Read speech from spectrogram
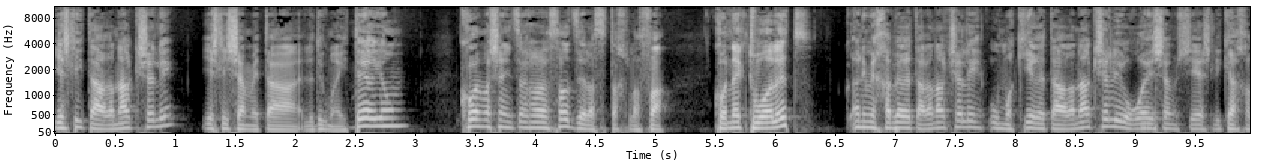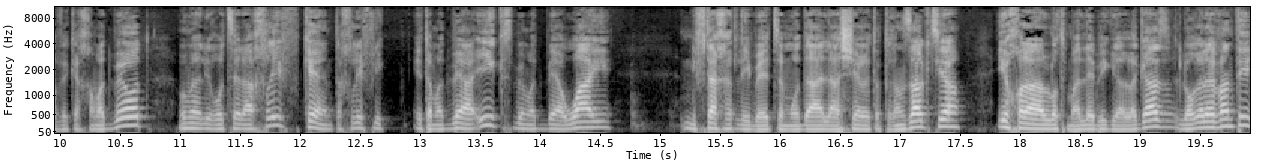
יש לי את הארנק שלי, יש לי שם את ה... לדוגמה איתריום, כל מה שאני צריך לעשות זה לעשות החלפה. connect wallet אני מחבר את הארנק שלי, הוא מכיר את הארנק שלי, הוא רואה שם שיש לי ככה וככה מטבעות, הוא אומר לי רוצה להחליף, כן, תחליף לי את המטבע X במטבע Y, נפתחת לי בעצם הודעה לאשר את הטרנזקציה, היא יכולה לעלות מלא בגלל הגז, לא רלוונטי,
